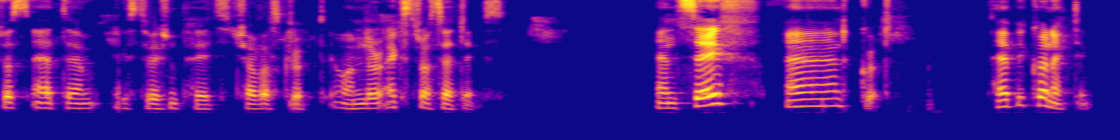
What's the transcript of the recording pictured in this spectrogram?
just add them registration page JavaScript under extra settings. And save and good. Happy connecting.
